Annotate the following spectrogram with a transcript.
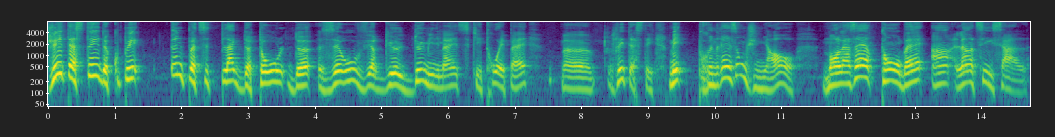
J'ai testé de couper une petite plaque de tôle de 0,2 mm, ce qui est trop épais. Euh, je l'ai testé. Mais pour une raison que j'ignore, mon laser tombait en lentille sale.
